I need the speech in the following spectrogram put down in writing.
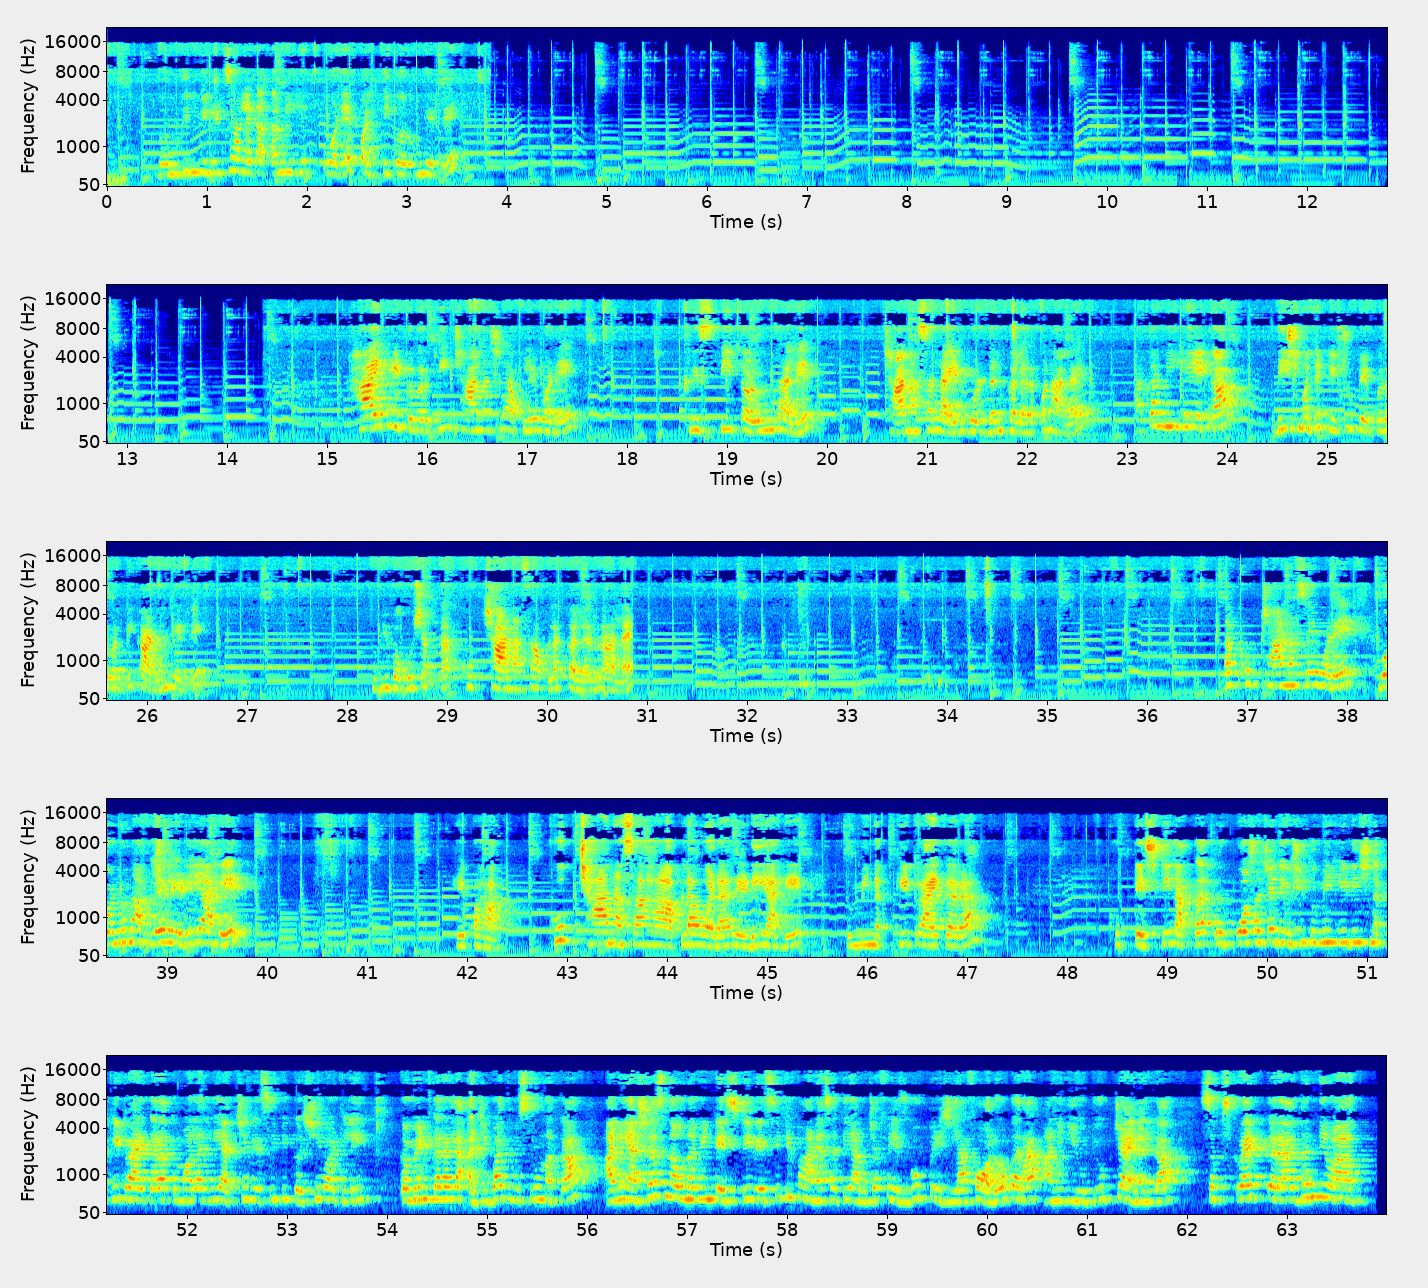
दोन तीन मिनिट झालेत आता मी हे वडे पलटी करून घेते. हाय हीटवरती छान असे आपले वडे क्रिस्पी तळून झाले छान असा लाइट गोल्डन कलर पण आलाय. आता मी हे एका डिशमध्ये टिश्यू पेपर वरती काढून घेते. तुम्ही बघू शकता खूप छान असा आपला कलर आलाय. खूप छान असे वडे बनवून आपले रेडी आहेत. हे पहा खूप छान असा हा आपला वडा रेडी आहे. तुम्ही नक्की ट्राय करा. खूप टेस्टी लागतात. उपवासाच्या दिवशी तुम्ही ही डिश नक्की ट्राय करा. तुम्हाला ही आजची रेसिपी कशी वाटली कमेंट करायला अजिबात विसरू नका. आणि अशाच नवनवीन टेस्टी रेसिपी पाहण्यासाठी आमच्या फेसबुक पेजला फॉलो करा आणि यूट्यूब चॅनलला सबस्क्राईब करा. धन्यवाद!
